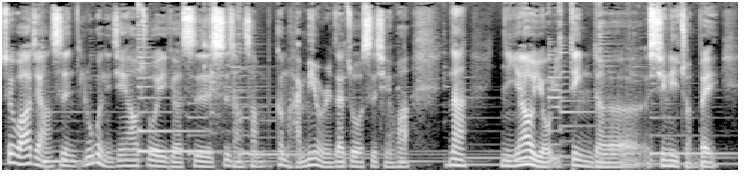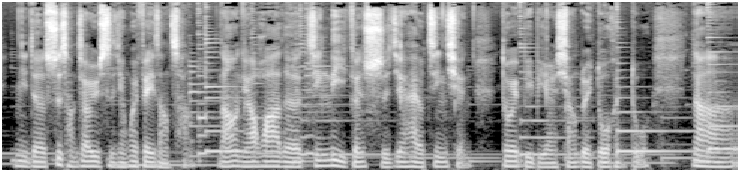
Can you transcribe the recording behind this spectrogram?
所以我要讲的是，如果你今天要做一个是市场上根本还没有人在做的事情的话，那你要有一定的心理准备，你的市场教育时间会非常长，然后你要花的精力跟时间还有金钱都会比别人相对多很多。那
